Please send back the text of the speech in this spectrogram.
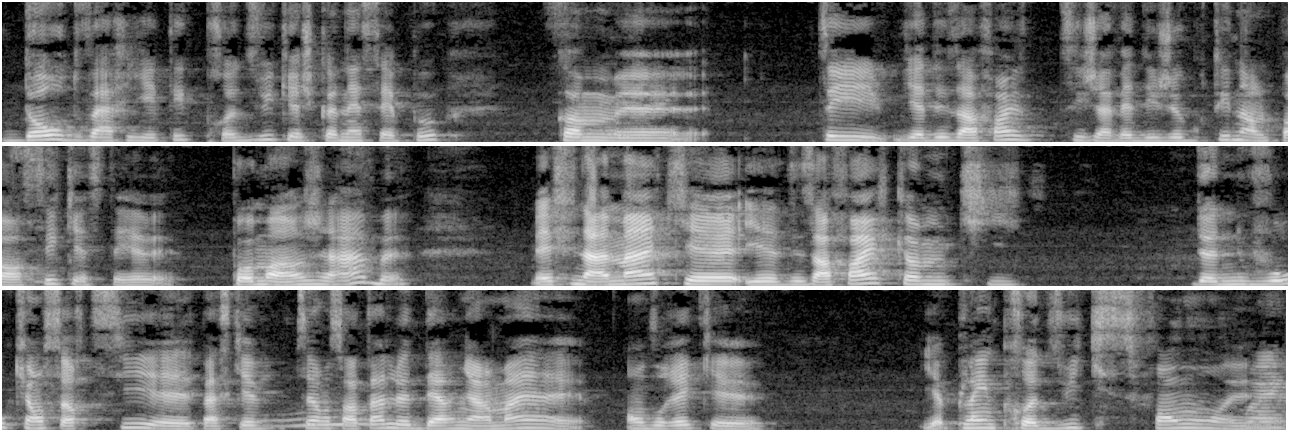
d'autres variétés de produits que je connaissais pas. Comme, euh, tu sais, il y a des affaires, tu j'avais déjà goûté dans le passé que c'était pas mangeable. Mais finalement, qu'il y a des affaires comme qui, de nouveaux qui ont sorti, euh, parce que, tu sais, on s'entend, là, dernièrement, euh, on dirait que il y a plein de produits qui se font euh, Ouais.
